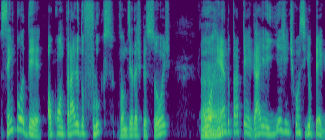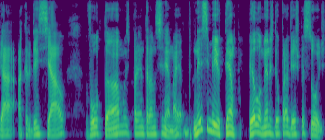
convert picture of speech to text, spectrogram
sem poder, ao contrário do fluxo, vamos dizer, das pessoas, uhum. correndo para pegar, e aí a gente conseguiu pegar a credencial, voltamos para entrar no cinema. Aí, nesse meio tempo, pelo menos deu para ver as pessoas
